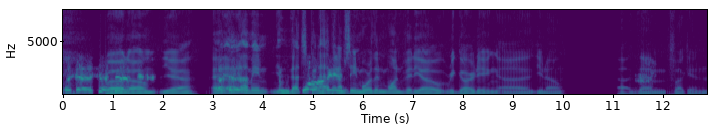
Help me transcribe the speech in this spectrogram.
But um, yeah. Hey, I mean, that's Well, gonna I happen. mean- I've seen more than one video regarding, uh, you know, uh, them fucking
